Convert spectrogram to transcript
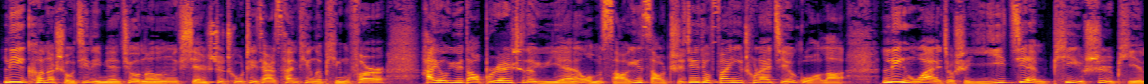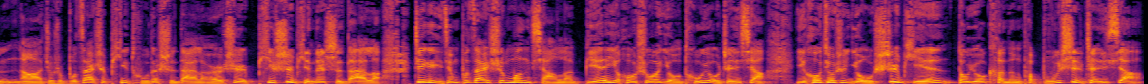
立刻呢，手机里面就能显示出这家餐厅的评分还有遇到不认识的语言，我们扫一扫，直接就翻译出来结果了。另外就是一键 P 视频，啊、就是不再是 P 图的时代了，而是 P 视频的时代了。这个已经不再是梦想了。别以后说有图有真相，以后就是有视频都有可能它不是真相。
